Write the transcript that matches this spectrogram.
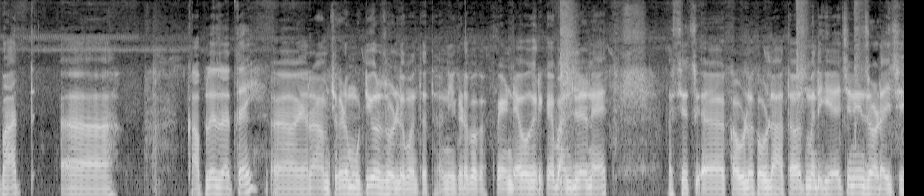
भात कापलं जात आहे याला आमच्याकडे मुठीवर जोडले म्हणतात. आणि इकडे बघा पेंड्या वगैरे काही बांधलेल्या नाहीत. असेच कवडं कवडं कवलं हातावतमध्ये घ्यायचे आणि जोडायचे.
